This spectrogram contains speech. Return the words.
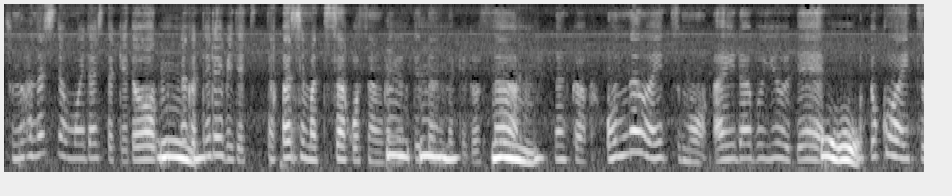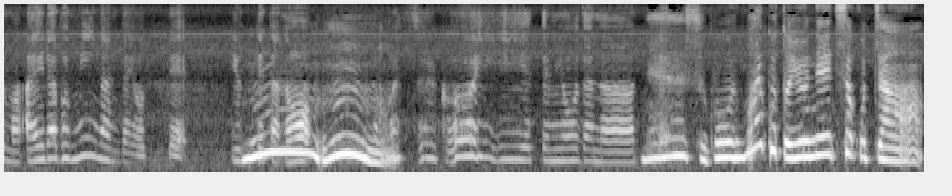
その話で思い出したけど、んなんかテレビで高嶋ちさ子さんが言ってたんだけどさ、うん。なんか女はいつも I love you で、おうおう。男はいつも I love me なんだよって言ってたの。うんうん。すごい言えて妙だなって。ねえすごいうまいこと言うねちさ子ちゃん。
